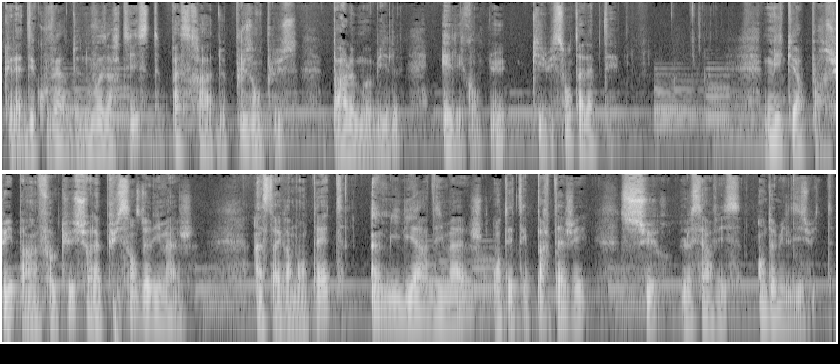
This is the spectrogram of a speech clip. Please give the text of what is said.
que la découverte de nouveaux artistes passera de plus en plus par le mobile et les contenus qui lui sont adaptés. Meeker poursuit par un focus sur la puissance de l'image. Instagram en tête, un milliard d'images ont été partagées sur le service en 2018.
